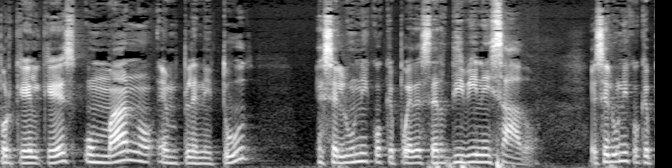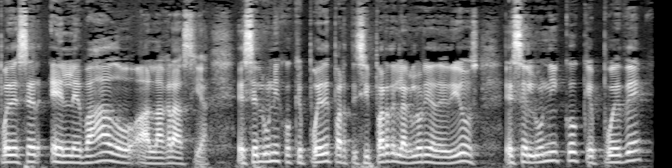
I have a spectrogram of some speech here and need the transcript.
Porque el que es humano en plenitud es el único que puede ser divinizado es el único que puede ser elevado a la gracia, es el único que puede participar de la gloria de Dios, es el único que puede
